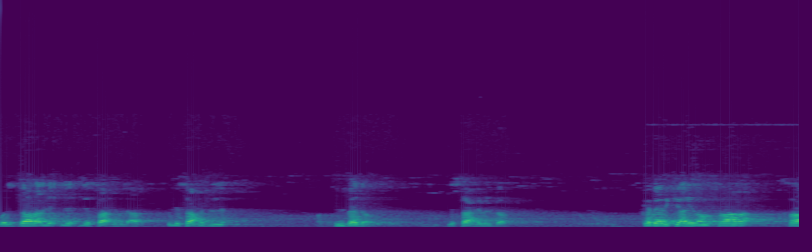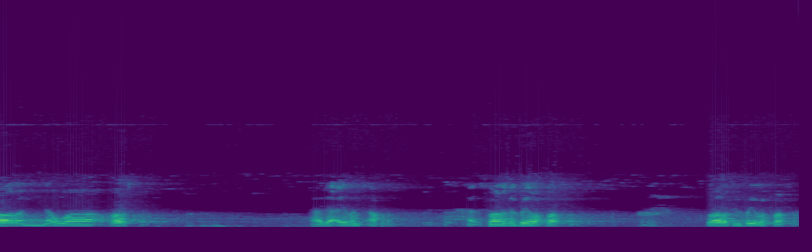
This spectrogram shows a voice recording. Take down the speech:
والزرع لصاحب الأرض لصاحب البذر لصاحب البذر. كذلك أيضا صار صار النوى غرسا. هذا أيضا أغرب. صارت البيضة فرقا صارت البيضة فرقا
